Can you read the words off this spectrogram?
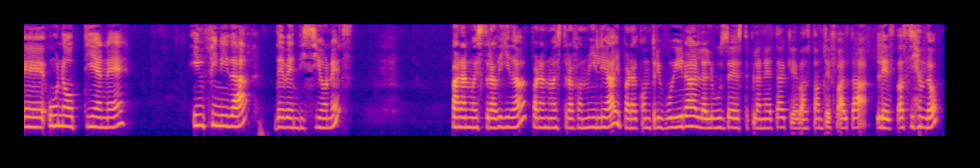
eh, uno obtiene infinidad de bendiciones para nuestra vida, para nuestra familia y para contribuir a la luz de este planeta que bastante falta le está haciendo.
